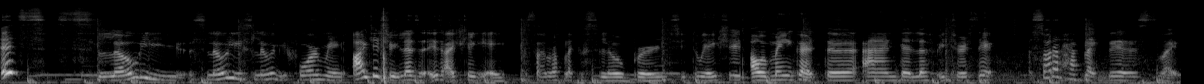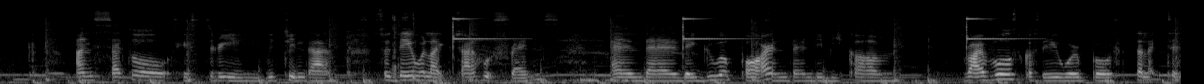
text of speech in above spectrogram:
it's slowly, slowly, slowly forming. I just realized it's actually a sort of like a slow burn situation. Our main character and the love interest, they sort of have like this like unsettled history between them. So they were like childhood friends and then they grew apart and then they become rivals because they were both selected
